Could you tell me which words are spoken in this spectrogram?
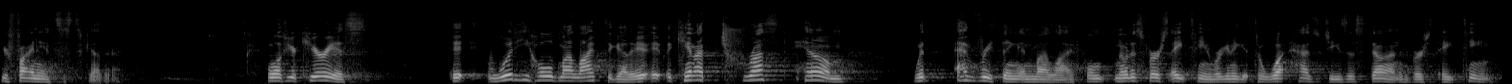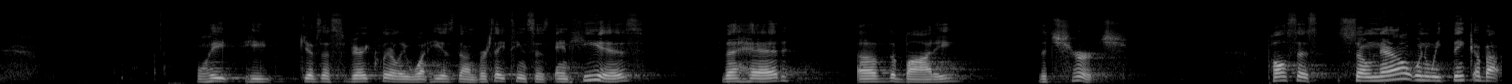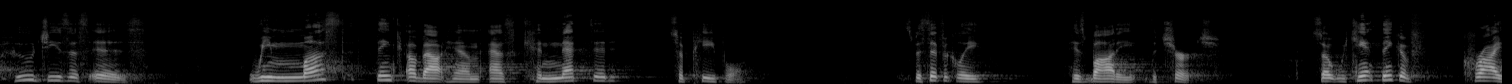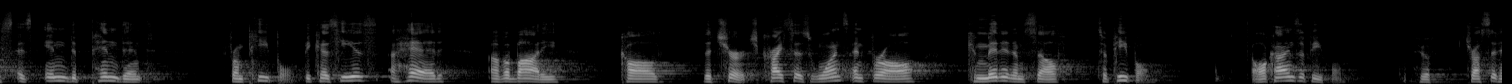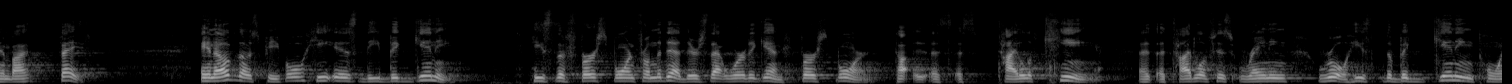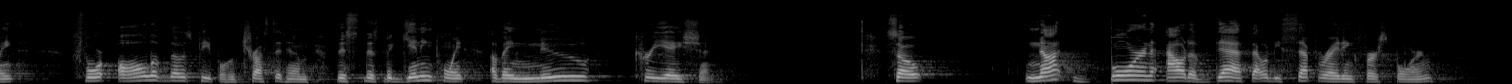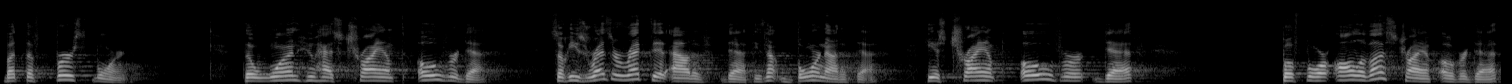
Your finances together? Well, if you're curious, it, would he hold my life together? It, it, can I trust him everything in my life? Well, notice verse 18. We're going to get to what has Jesus done in verse 18. Well, he, he gives us very clearly what he has done. Verse 18 says, And he is the head of the body, the church. Paul says, So now when we think about who Jesus is, we must think about him as connected to people, specifically his body, the church. So we can't think of Christ as independent from people because he is a head of a body called the church. Christ has once and for all committed himself to people, all kinds of people who have trusted him by faith. And of those people, he is the beginning. He's the firstborn from the dead. There's that word again, firstborn, a, a title of king, a, a title of his reigning rule. He's the beginning point for all of those people who've trusted him, this, this beginning point of a new creation. So, not born out of death, that would be separating firstborn, but the firstborn the one who has triumphed over death. So he's resurrected out of death. He's not born out of death. He has triumphed over death before all of us triumph over death.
